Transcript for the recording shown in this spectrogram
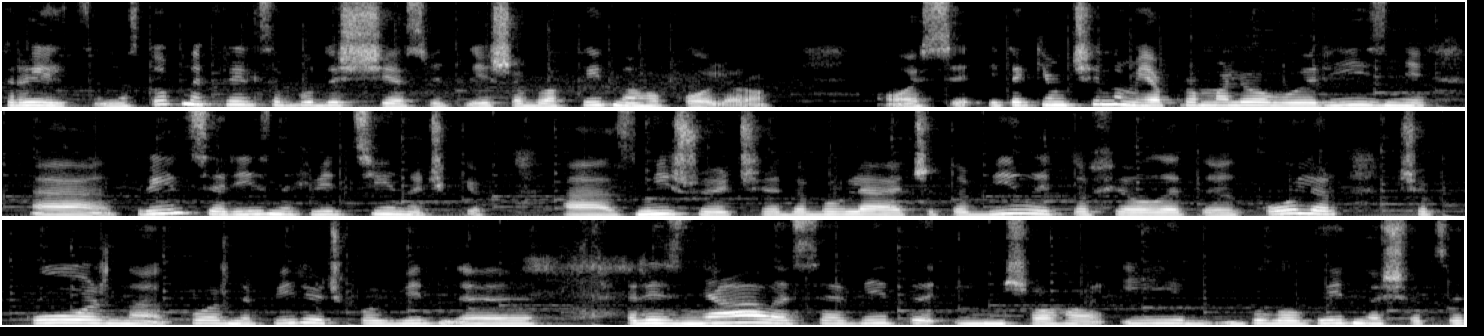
крильце. Наступне крильце буде ще світліше блакитного кольору. Ось. І таким чином я промальовую різні е, крильця різних відтіночків, е, змішуючи, додаючи то білий, то фіолетовий колір, щоб кожна, кожне пір'ячко від, е, різнялося від іншого. І було видно, що це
